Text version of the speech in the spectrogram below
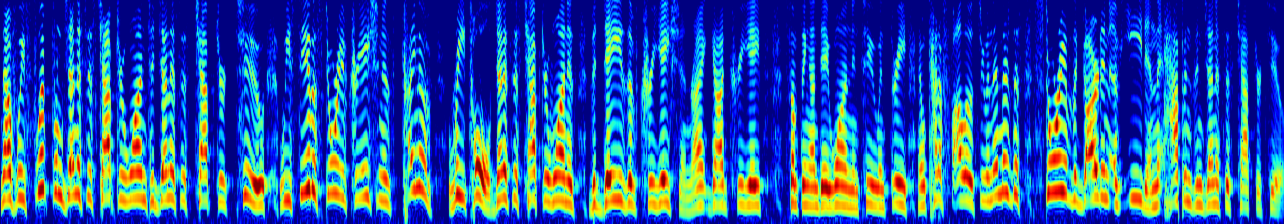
Now, if we flip from Genesis chapter 1 to Genesis chapter 2, we see the story of creation is kind of retold. Genesis chapter 1 is the days of creation, right? God creates something on day 1 and 2 and 3 and it kind of follows through. And then there's this story of the Garden of Eden that happens in Genesis chapter 2.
